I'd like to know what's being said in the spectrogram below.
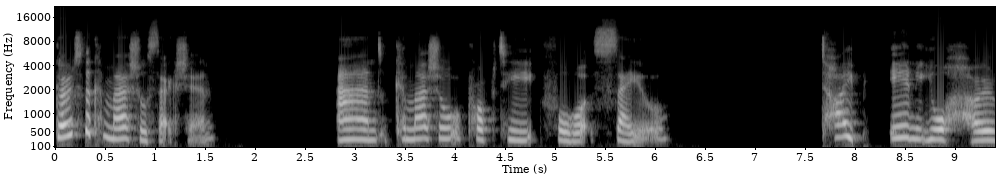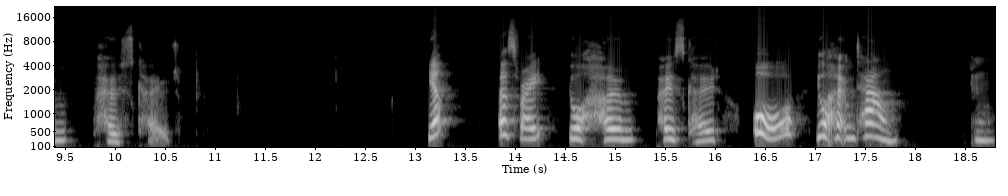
go to the commercial section and commercial property for sale. Type in your home postcode. Yep, that's right, your home postcode or your hometown.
